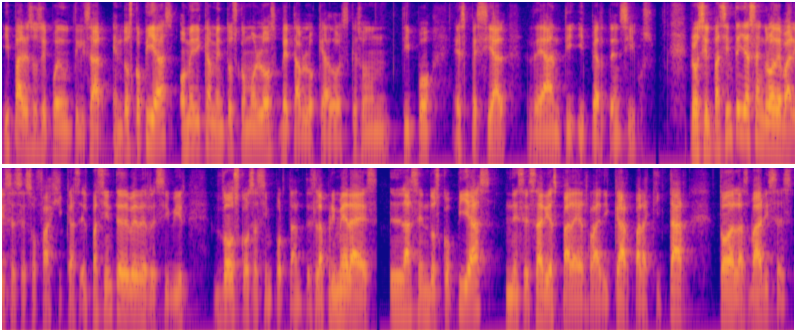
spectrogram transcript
y para eso se pueden utilizar endoscopías o medicamentos como los beta bloqueadores, que son un tipo especial de antihipertensivos. Pero si el paciente ya sangró de varices esofágicas, el paciente debe de recibir dos cosas importantes. La primera es las endoscopías necesarias para erradicar, para quitar todas las varices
